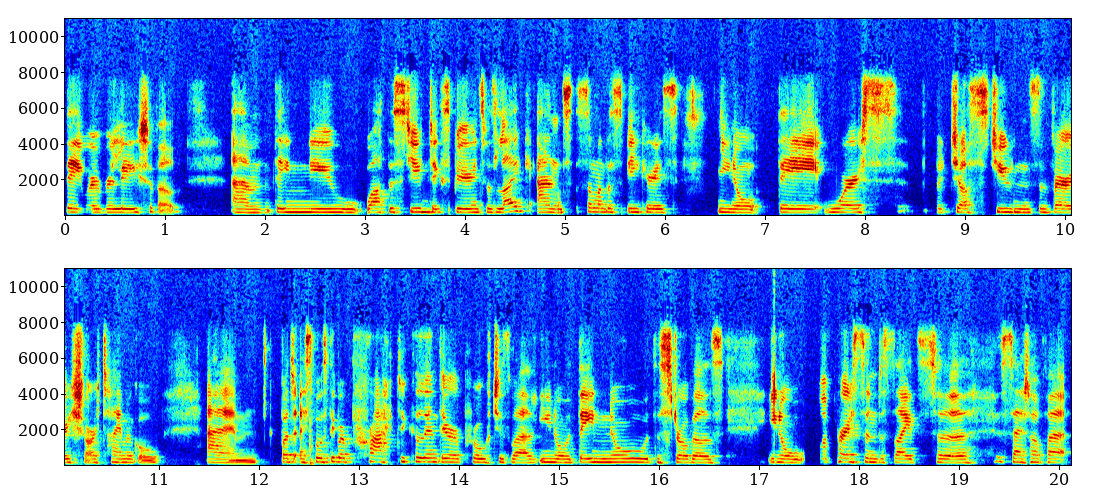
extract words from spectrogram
they were relatable. Um, they knew what the student experience was like, and some of the speakers, you know, they were just students a very short time ago. Um, but I suppose they were practical in their approach as well. You know, they know the struggles. You know, one person decides to set up a,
